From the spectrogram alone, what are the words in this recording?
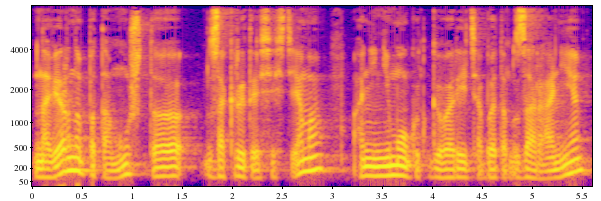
Наверное, потому что закрытая система, они не могут говорить об этом заранее,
